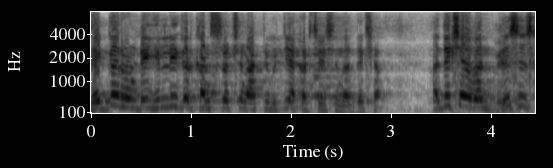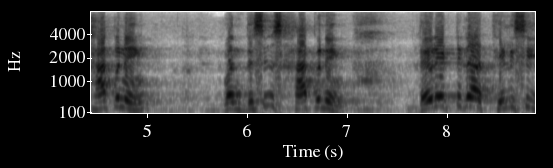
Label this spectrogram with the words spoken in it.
దగ్గరుండి ఇల్లీగల్ కన్స్ట్రక్షన్ యాక్టివిటీ అక్కడ చేసింది అధ్యక్ష. అధ్యక్ష when this is happening when this is happening డైరెక్ట్గా తెలిసి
